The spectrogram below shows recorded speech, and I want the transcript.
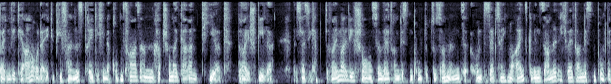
bei den WTA oder ATP Finals trete ich in der Gruppenphase an und habe schon mal garantiert drei Spiele. Das heißt, ich habe dreimal die Chance, Weltranglistenpunkte zu sammeln. Und selbst wenn ich nur eins gewinne, sammle ich Weltranglistenpunkte.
